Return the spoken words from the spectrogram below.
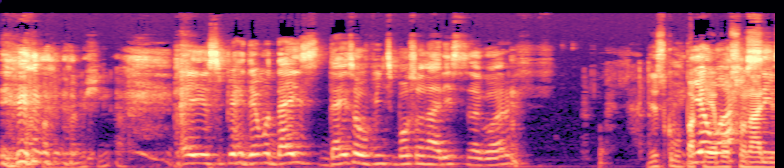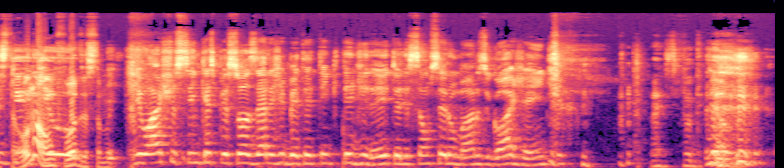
Vai me xingar. É isso, perdemos 10, 10 ouvintes bolsonaristas agora. Desculpa pra quem é acho, bolsonarista. sim, que- Ou não, que foda-se também. Eu acho sim que as pessoas LGBT têm que ter direito, eles são seres humanos igual a gente. Vai se fuder.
